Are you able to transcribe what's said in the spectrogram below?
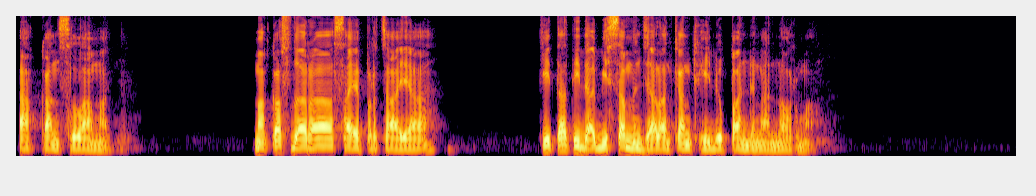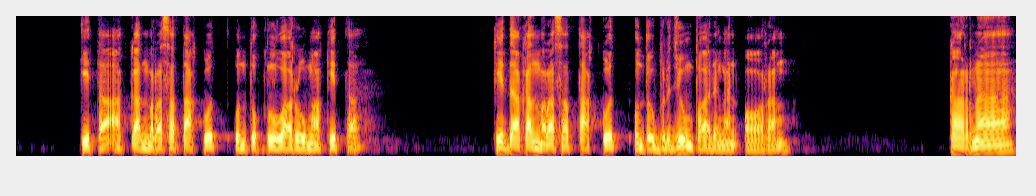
akan selamat, maka saudara saya percaya kita tidak bisa menjalankan kehidupan dengan normal kita akan merasa takut untuk keluar rumah kita. Kita akan merasa takut untuk berjumpa dengan orang karena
